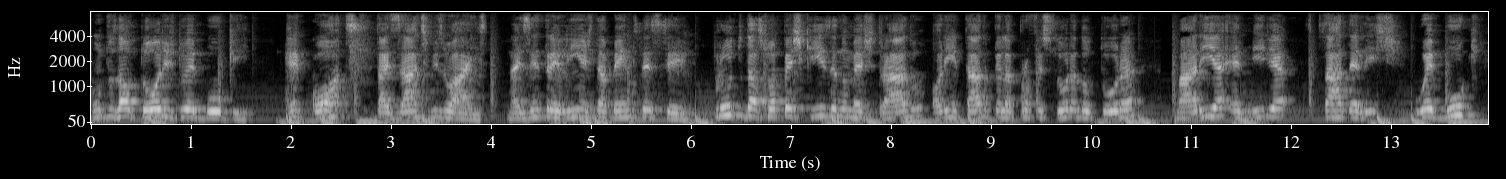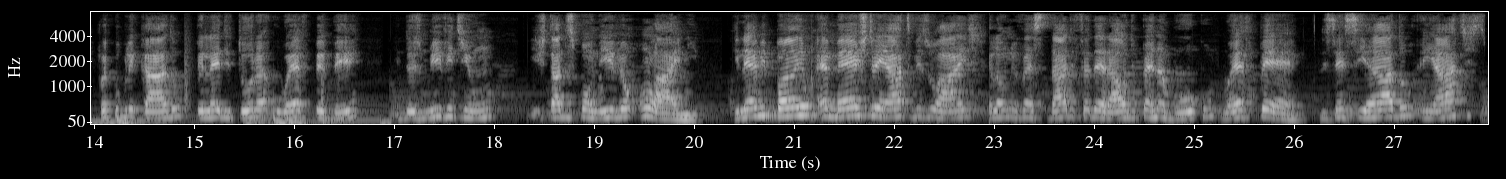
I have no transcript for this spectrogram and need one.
um dos autores do e-book Recortes das Artes Visuais nas entrelinhas da BNCC, fruto da sua pesquisa no mestrado, orientado pela professora doutora Maria Emília Sardelich. O e-book foi publicado pela editora UFPB em 2021 e está disponível online. Guilherme Panho é mestre em artes visuais pela Universidade Federal de Pernambuco, UFPE, licenciado em artes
